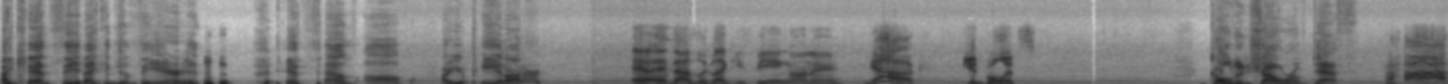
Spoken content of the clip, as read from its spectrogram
I can't see it. I can just hear it. it sounds awful. Are you peeing on her? It, it does look like he's peeing on her. Yuck. Ian bullets. Golden shower of death. Haha.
